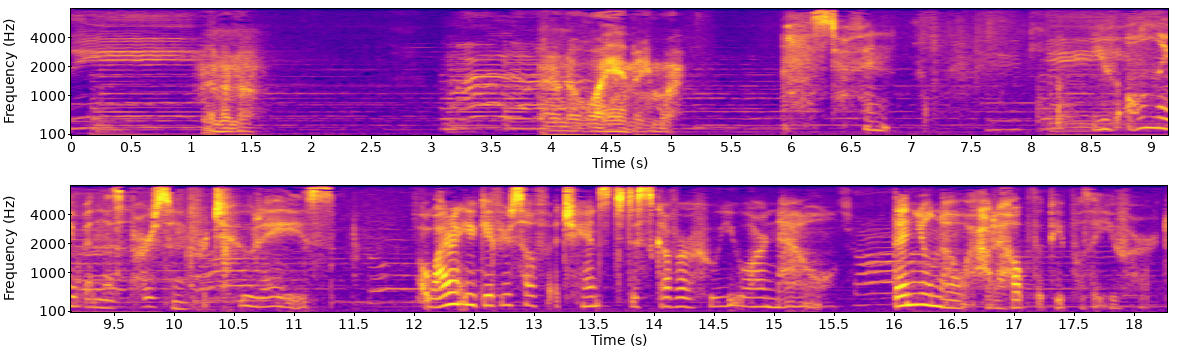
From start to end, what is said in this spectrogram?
I don't know. I don't know who I am anymore. Stefan, you've only been this person for two days. Why don't you give yourself a chance to discover who you are now? Then you'll know how to help the people that you've hurt.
